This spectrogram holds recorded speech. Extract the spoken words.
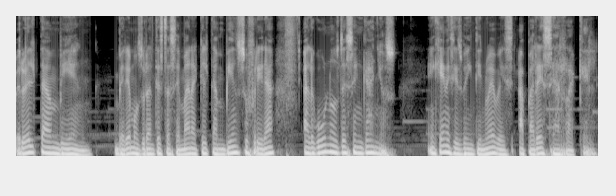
Pero él también, veremos durante esta semana que él también sufrirá algunos desengaños. En Génesis 29 aparece a Raquel.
